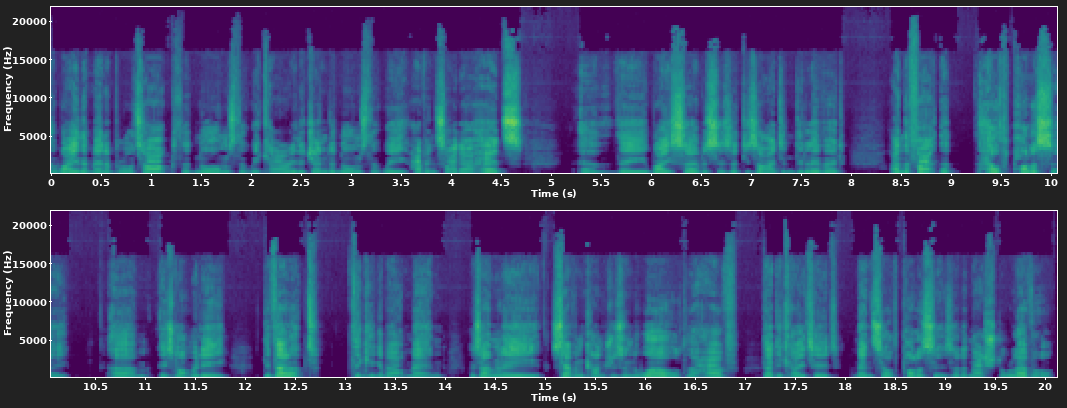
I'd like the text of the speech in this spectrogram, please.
the way that men are brought up, the norms that we carry, the gender norms that we have inside our heads, uh, the way services are designed and delivered, and the fact that health policy um, is not really developed thinking about men. There's only seven countries in the world that have dedicated men's health policies at a national level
